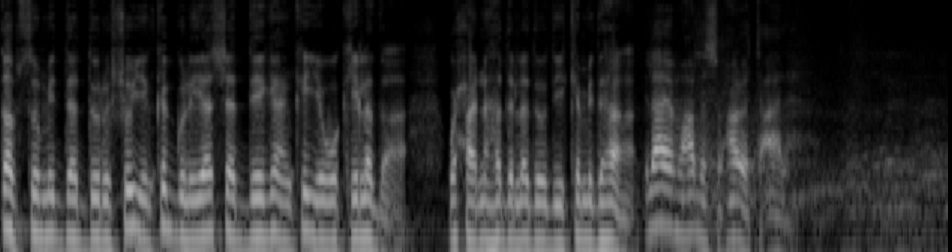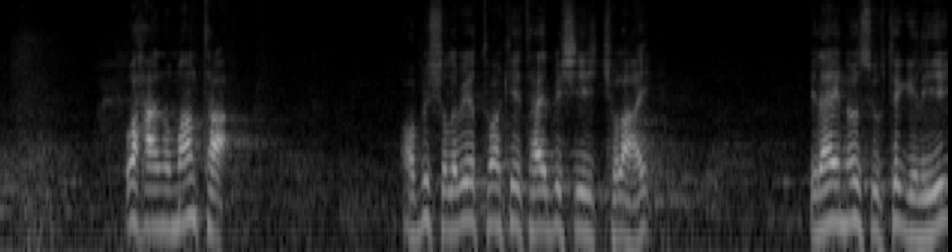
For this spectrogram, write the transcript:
qabsoomidda doorashooyinka golayaasha deegaanka iyo wakiilada waxaana hadalladoodii ka mid ahaa. Ilaahay mahadle subxaana wa waxaanu maanta oo bishu labayo tobankii tahay bishii julaay ilaahay noo suurtogeliyey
